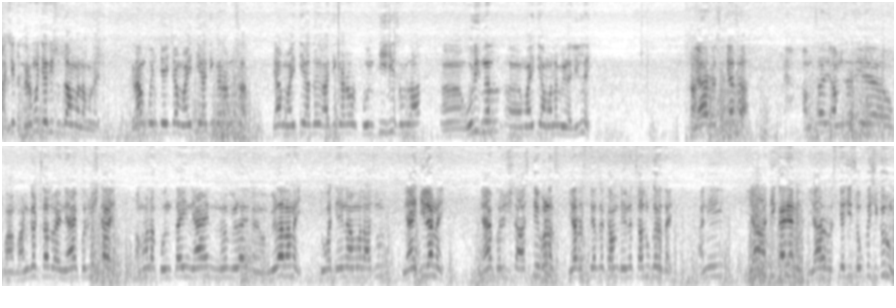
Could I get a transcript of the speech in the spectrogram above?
असे कर्मचारी सुद्धा आम्हाला म्हणाले. ग्रामपंचायतीच्या माहिती अधिकारानुसार त्या माहिती अध अधिकारावर कोणतीही समजा ओरिजिनल माहिती आम्हाला मिळालेली नाही. या रस्त्याचा आमचा आमचं जे भा- भानगड चालू आहे न्याय परिविष्ट आहे. आम्हाला कोणताही न्याय न मिळा मिळाला नाही. किंवा त्यानं आम्हाला अजून न्याय दिला नाही. न्याय परिविष्ट असते वेळच या रस्त्याचं काम त्यानं चालू करत आहे. आणि या अधिकाऱ्याने या रस्त्याची चौकशी करून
